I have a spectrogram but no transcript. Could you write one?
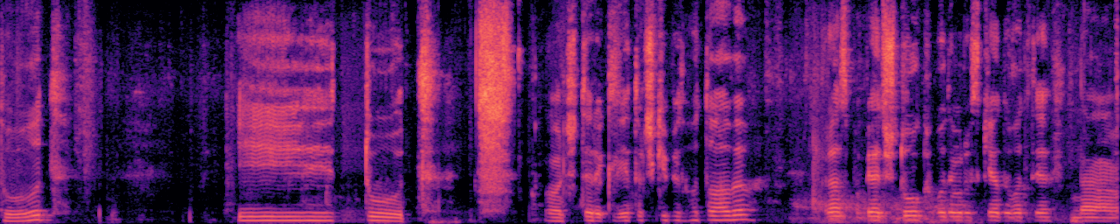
тут і тут. О, чотири кліточки підготовив. Раз по 5 штук будемо розкидувати на,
